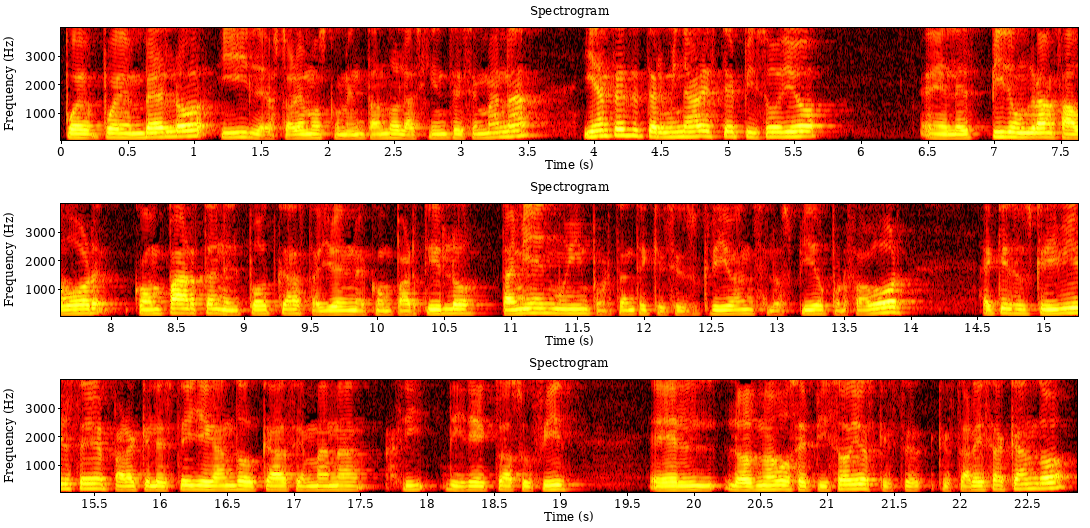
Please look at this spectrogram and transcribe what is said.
Pueden verlo y lo estaremos comentando la siguiente semana. Y antes de terminar este episodio, eh, les pido un gran favor, compartan el podcast, ayúdenme a compartirlo. También es muy importante que se suscriban, se los pido por favor. Hay que suscribirse para que le esté llegando cada semana así directo a su feed los nuevos episodios que, este, que estaré sacando.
